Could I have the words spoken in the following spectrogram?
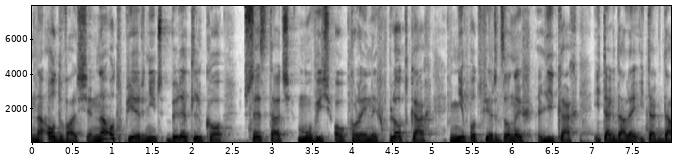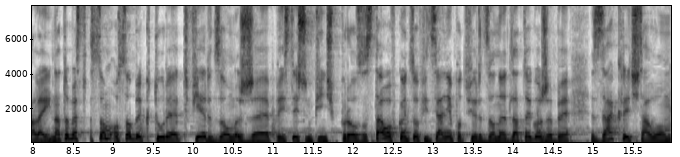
na odwal się, na odpiernicz, byle tylko przestać mówić o kolejnych plotkach, niepotwierdzonych likach itd., itd. Natomiast są osoby, które twierdzą, że PlayStation 5 Pro zostało w końcu oficjalnie potwierdzone dlatego, żeby zakryć całą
